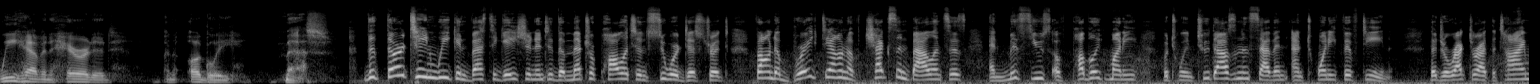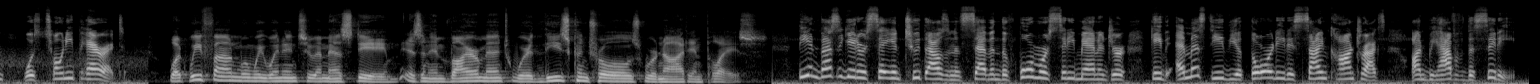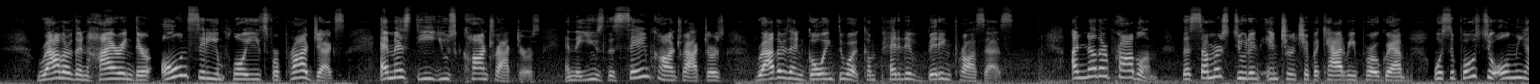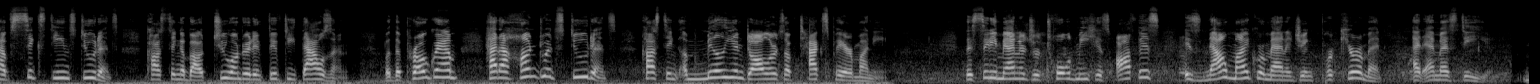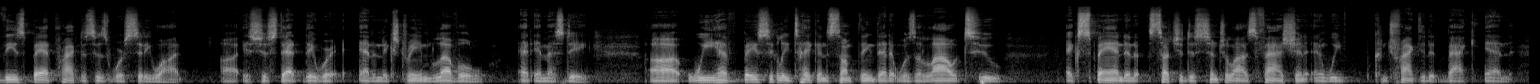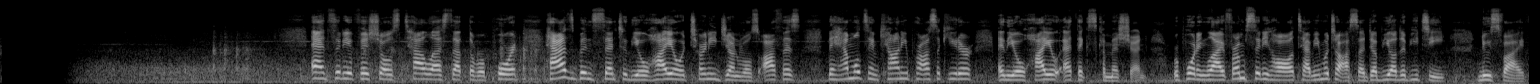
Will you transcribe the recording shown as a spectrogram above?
we have inherited an ugly mess. The 13 week investigation into the Metropolitan Sewer District found a breakdown of checks and balances and misuse of public money between 2007 and 2015. The director at the time was Tony Parrott. What we found when we went into MSD is an environment where these controls were not in place. The investigators say in 2007, the former city manager gave MSD the authority to sign contracts on behalf of the city. Rather than hiring their own city employees for projects, MSD used contractors, and they used the same contractors rather than going through a competitive bidding process. Another problem, the Summer Student Internship Academy program was supposed to only have 16 students, costing about 250,000. But the program had 100 students, costing a million dollars of taxpayer money. The city manager told me his office is now micromanaging procurement at MSD. These bad practices were citywide. Uh, it's just that they were at an extreme level at MSD. Uh, we have basically taken something that it was allowed to expand in such a decentralized fashion and we've contracted it back in. And city officials tell us that the report has been sent to the Ohio Attorney General's office, the Hamilton County Prosecutor, and the Ohio Ethics Commission. Reporting live from City Hall, Tammy Mutasa, WLWT News 5.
